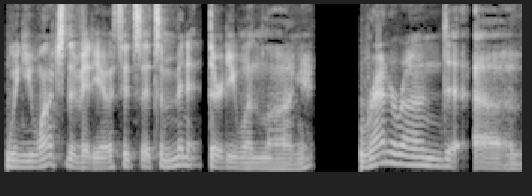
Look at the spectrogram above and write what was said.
when you watch the video, it's it's, it's a minute thirty one long, right around um,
